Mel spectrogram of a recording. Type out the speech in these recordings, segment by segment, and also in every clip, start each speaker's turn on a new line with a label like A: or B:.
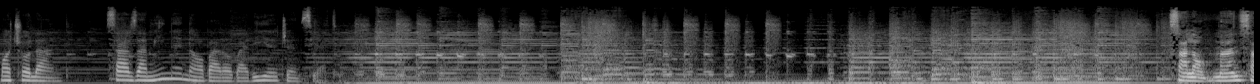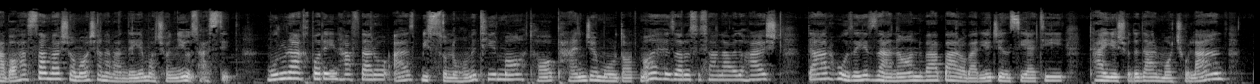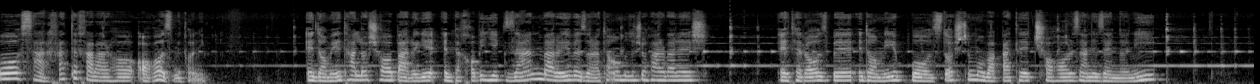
A: ماچولند سرزمین نابرابری جنسیتی.
B: سلام من سبا هستم و شما شنونده ماچو نیوز هستید. مرور اخبار این هفته رو از 29 تیر ماه تا 5 مرداد ماه 1398 در حوزه زنان و برابری جنسیتی تهیه شده در ماچولند با سرخط خبرها آغاز می‌کنیم. ادامه تلاش ها برای انتخاب یک زن برای وزارت آموزش و پرورش. اعتراض به ادامه بازداشت موقت چهار زن زندانی.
